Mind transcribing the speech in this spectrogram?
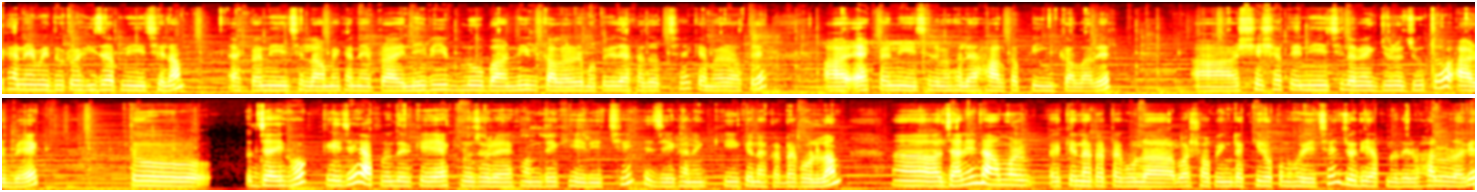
এখানে আমি দুটো হিজাব নিয়েছিলাম। একটা নিয়েছিলাম এখানে প্রায় নেভি ব্লু বা নীল কালারের মতোই দেখা যাচ্ছে ক্যামেরাতে। আর একটা নিয়েছিলাম হলে হালকা পিঙ্ক কালারের আর সে সাথে নিয়েছিলাম এক জোড়া জুতো আর ব্যাগ তো যাই হোক, এই যে আপনাদেরকে এক নজরে এখন দেখিয়ে দিচ্ছি যে এখানে কী কেনাকাটা করলাম। জানি না আমার কেনাকাটাগুলা বা শপিংটা কীরকম হয়েছে। যদি আপনাদের ভালো লাগে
